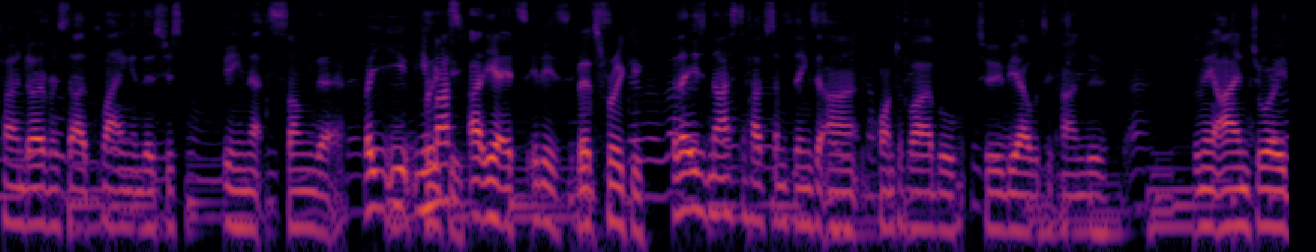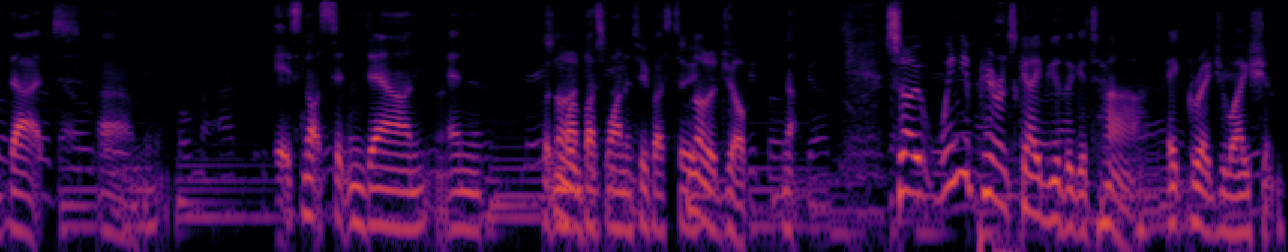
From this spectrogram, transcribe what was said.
turned over and started playing, and there's just been that song there. But you you must, uh, yeah, it's it is. That's It's- freaky. but that is nice to have some things that aren't quantifiable to be able to kind of. For me, I enjoy that. Um, it's not sitting down and putting one plus one and two plus two. It's Not a job. no. So when your parents gave you the guitar at graduation,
